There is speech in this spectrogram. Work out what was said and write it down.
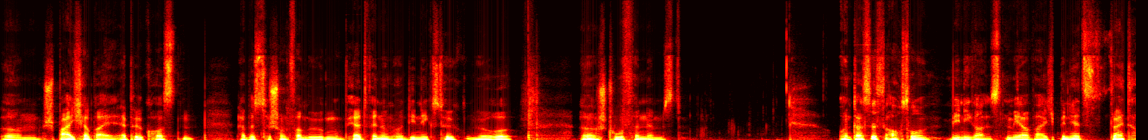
ähm, Speicher bei Apple kosten, da bist du schon Vermögen wert, wenn du nur die nächste höhere äh, Stufe nimmst. Und das ist auch so weniger ist mehr, weil ich bin jetzt seit,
